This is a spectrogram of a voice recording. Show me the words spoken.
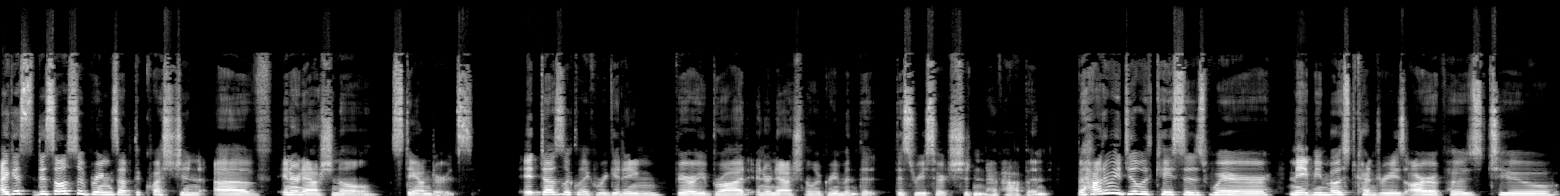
I guess this also brings up the question of international standards. It does look like we're getting very broad international agreement that this research shouldn't have happened. But how do we deal with cases where maybe most countries are opposed to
